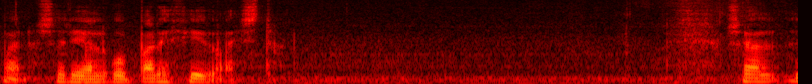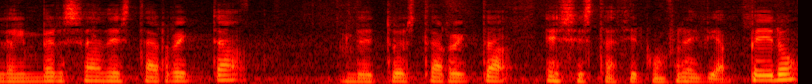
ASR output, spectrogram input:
Bueno, sería algo parecido a esto. O sea, la inversa de esta recta de toda esta recta es esta circunferencia, pero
